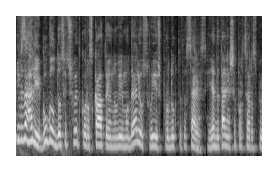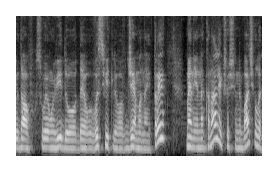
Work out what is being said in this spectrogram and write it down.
І взагалі Google досить швидко розкатує нові моделі у свої ж продукти та сервіси. Я детальніше про це розповідав у своєму відео, де висвітлював Gemini 3. У мене є на каналі, якщо ще не бачили.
